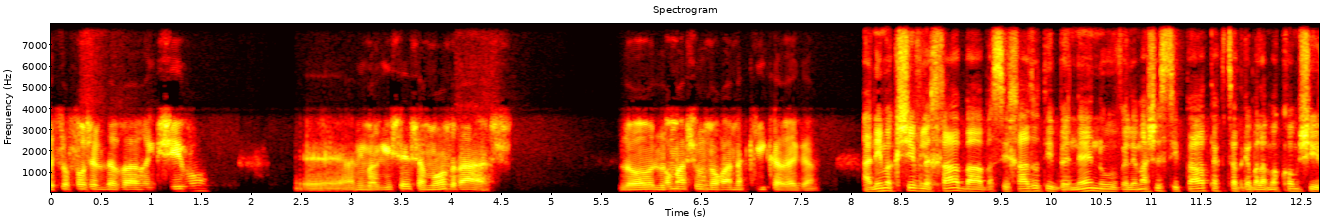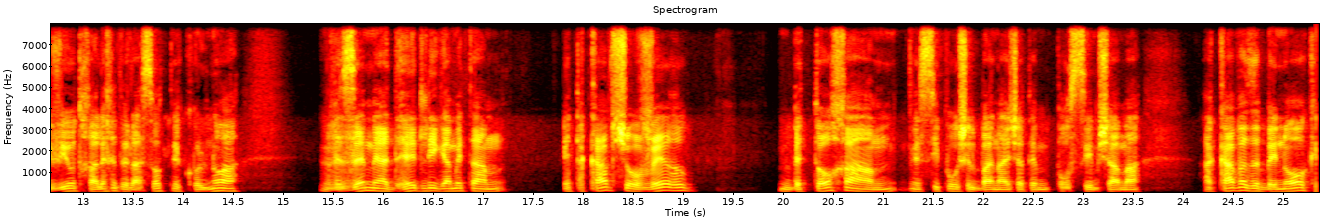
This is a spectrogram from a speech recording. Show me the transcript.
בסופו של דבר הקשיבו. אני מרגיש שיש המון רעש. לא, לא משהו נורא נקי כרגע. אני מקשיב לך בשיחה הזאת בינינו, ולמה שסיפרת קצת גם על המקום שהביא אותך ללכת ולעשות קולנוע, וזה מהדהד לי גם את, ה, את הקו שעובר בתוך הסיפור של בנאי שאתם פורסים שם. הקו הזה בינו כ,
